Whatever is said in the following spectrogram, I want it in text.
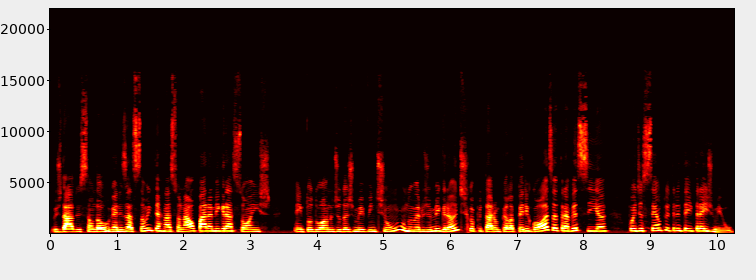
Os dados são da Organização Internacional para Migrações, em todo o ano de 2021, o número de imigrantes que optaram pela perigosa travessia foi de 133 mil.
